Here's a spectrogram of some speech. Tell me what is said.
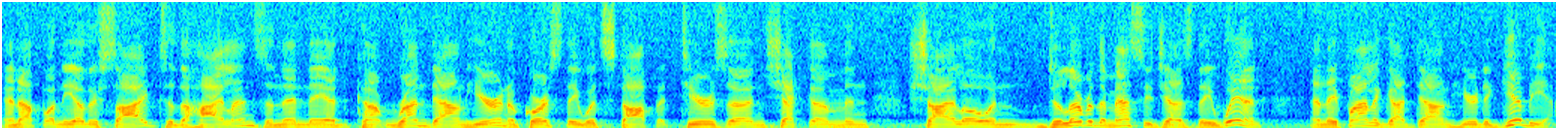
and up on the other side to the highlands, and then they had to come, run down here, and of course they would stop at Tirzah and Shechem and Shiloh and deliver the message as they went, and they finally got down here to Gibeah.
